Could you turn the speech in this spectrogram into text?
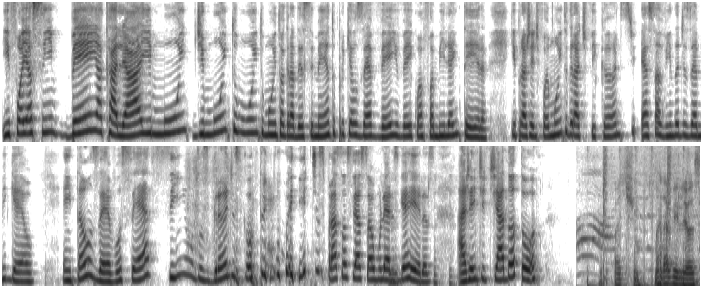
E foi assim, bem a calhar e muito, de muito, muito, muito agradecimento, porque o Zé veio, veio com a família inteira. Que para a gente foi muito gratificante essa vinda de Zé Miguel. Então, Zé, você é sim um dos grandes contribuintes para a Associação Mulheres Guerreiras. A gente te adotou. Ótimo, maravilhoso.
